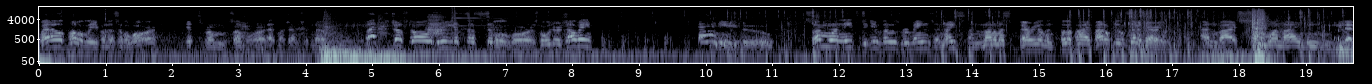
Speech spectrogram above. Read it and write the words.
Well, probably from the Civil War. It's from some war, that much I'm certain of. Let's just all agree it's a Civil War soldier, shall we? Anywho, someone needs to give those remains a nice anonymous burial in Philippi Battlefield Cemetery. By someone, I mean I'm dead.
